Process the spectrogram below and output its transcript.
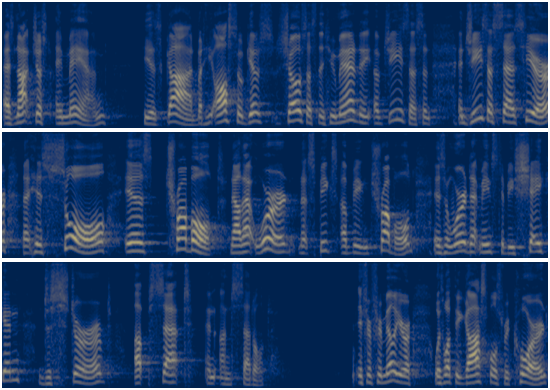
as not just a man, he is God, but he also gives, shows us the humanity of Jesus. And, and Jesus says here that his soul is troubled. Now, that word that speaks of being troubled is a word that means to be shaken, disturbed, upset, and unsettled. If you're familiar with what the Gospels record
